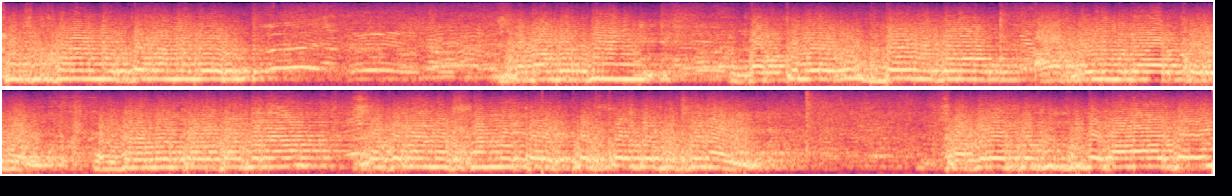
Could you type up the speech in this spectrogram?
কিছুক্ষণের মধ্যে আমাদের সভাপতি বক্তব্য বুঝবেন এবং আপনি মূল্যায়ন করবেন। এই জন্য যাব না। সেখানে আমার সামনে একটা স্পেস কিছু নাই। সকলের প্রতিষ্ঠিত দাঁড়া যাই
